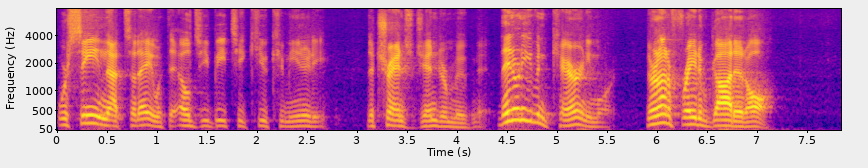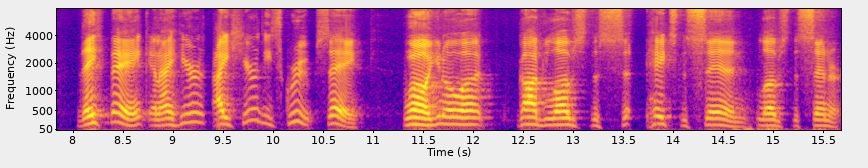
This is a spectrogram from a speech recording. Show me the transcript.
We're seeing that today with the LGBTQ community the transgender movement. They don't even care anymore. They're not afraid of God at all. they think, and I hear, I hear these groups say, well, you know what? God loves the, hates the sin, loves the sinner.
